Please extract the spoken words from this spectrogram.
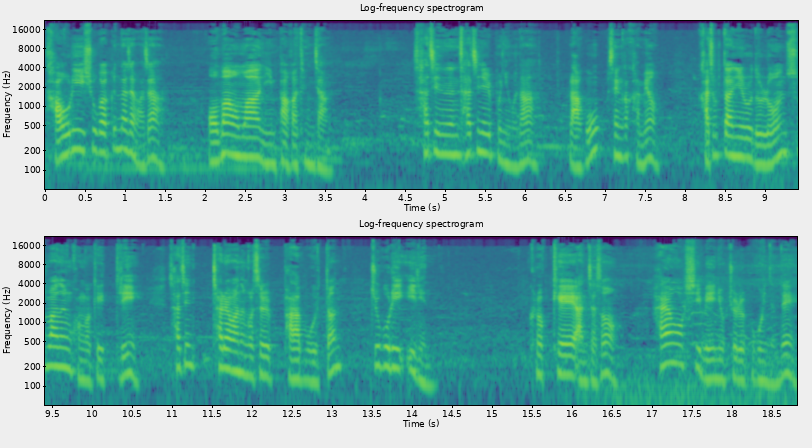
가오리 쇼가 끝나자마자 어마어마한 인파가 등장. 사진은 사진일 뿐이구나 라고 생각하며 가족 단위로 놀러온 수많은 관광객들이 사진 촬영하는 것을 바라보고 있던 쭈구리 1인. 그렇게 앉아서 하염없이 메인 욕조를 보고 있는데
